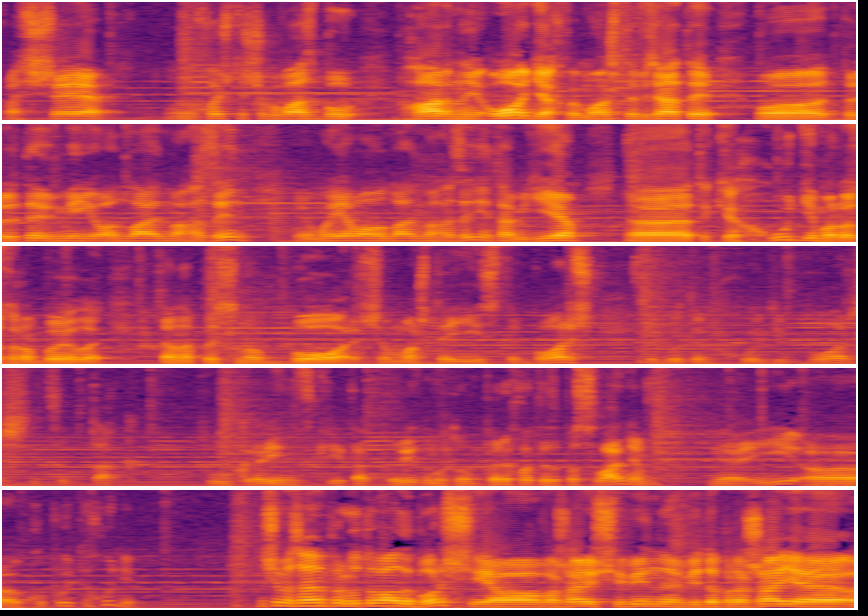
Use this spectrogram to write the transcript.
а ще хочете, щоб у вас був гарний одяг, ви можете взяти, от, перейти в мій онлайн-магазин. І в моєму онлайн-магазині там є е, таке худі, ми розробили. Там написано борщ. Ви можете їсти борщ і бути в худі борщ. І це так по-українськи, так по-рідному. Тому переходьте за посиланням е, і е, купуйте худі. Ну що ми з вами приготували борщ. Я вважаю, що він відображає е,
